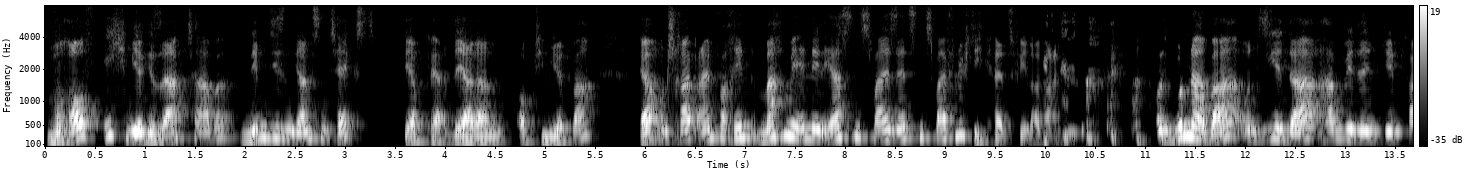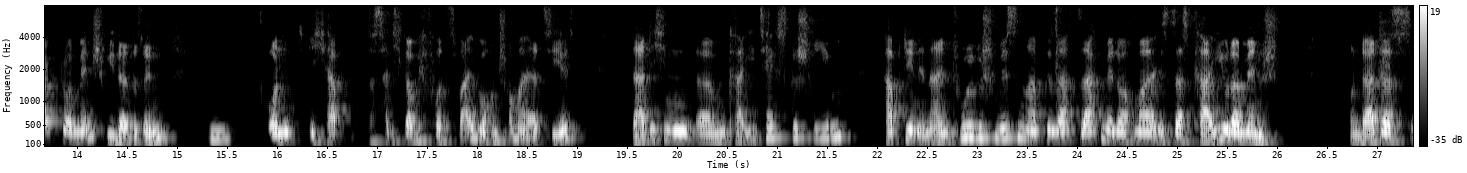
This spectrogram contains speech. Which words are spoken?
Worauf ich mir gesagt habe, nimm diesen ganzen Text, der, der dann optimiert war. Ja, und schreib einfach hin, mach mir in den ersten zwei Sätzen zwei Flüchtigkeitsfehler rein. und wunderbar, und siehe da, haben wir den, den Faktor Mensch wieder drin. Mhm. Und ich habe, das hatte ich glaube ich vor zwei Wochen schon mal erzählt, da hatte ich einen ähm, KI-Text geschrieben, habe den in ein Tool geschmissen und habe gesagt, sag mir doch mal, ist das KI oder Mensch? Und da hat das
